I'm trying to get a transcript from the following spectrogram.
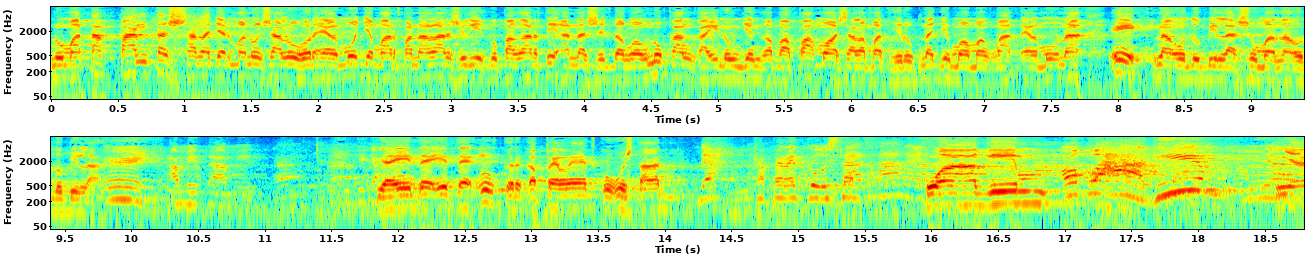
nu mata pantas sanajan manusia Luhur ilmu Jemar panalar Sugi kupangarti anak sedongong nukang kainung jeng ka bapak mau salamat hirup na jeng mau mangkat ilmu na eh naudzubillah suma naudzubillah. Eh amit amit. Ya ite ite engker kepelet ku ustad. Dah kepelet ku ustad. Ku agim. Oh ku agim? Nya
